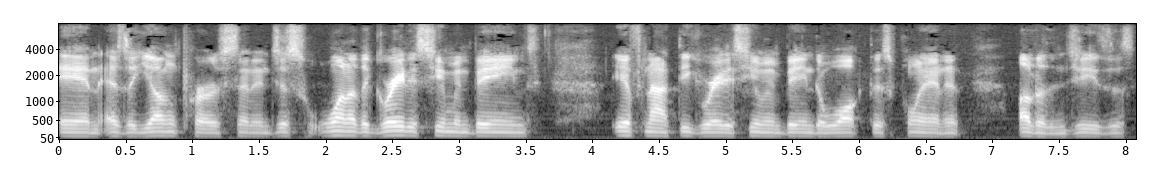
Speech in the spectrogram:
and as a young person, and just one of the greatest human beings if not the greatest human being to walk this planet other than Jesus.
